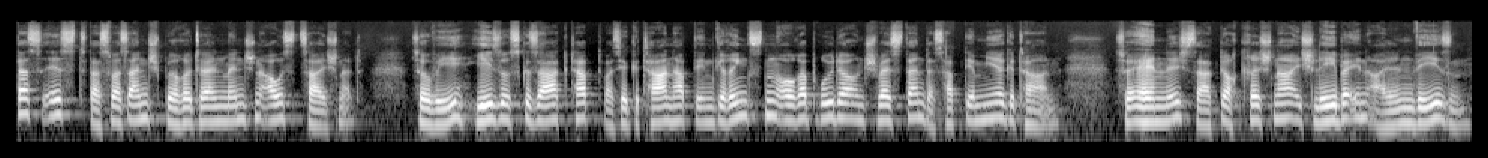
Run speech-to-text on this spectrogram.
das ist das, was einen spirituellen Menschen auszeichnet. So wie Jesus gesagt hat, was ihr getan habt, den geringsten eurer Brüder und Schwestern, das habt ihr mir getan. So ähnlich sagt auch Krishna, ich lebe in allen Wesen.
